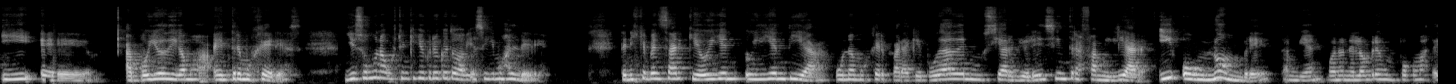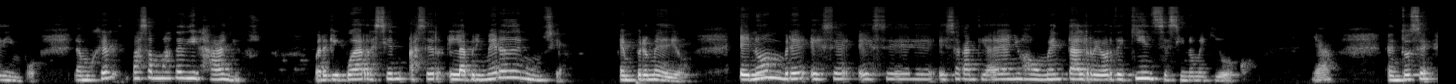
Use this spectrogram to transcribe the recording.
y eh, apoyo, digamos, entre mujeres. Y eso es una cuestión que yo creo que todavía seguimos al debe. Tenéis que pensar que hoy en, día una mujer para que pueda denunciar violencia intrafamiliar y o un hombre también, bueno, en el hombre es un poco más de tiempo, la mujer pasa más de 10 años para que pueda recién hacer la primera denuncia en promedio. En hombre, ese, esa cantidad de años aumenta alrededor de 15, si no me equivoco. ¿ya? Entonces,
